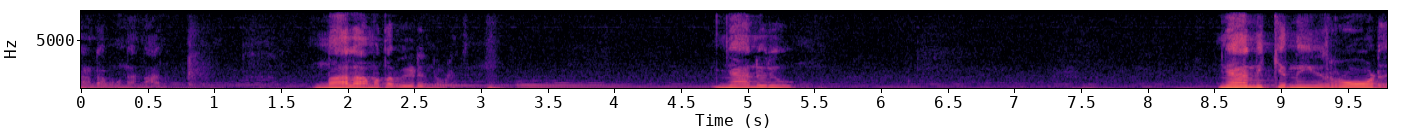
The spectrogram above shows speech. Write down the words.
രണ്ട് മൂന്ന് നാല്. നാലാമത്തെ വീടിന്റെ അടുത്ത് ഞാനൊരു ഞാൻ നിൽക്കുന്ന ഈ റോഡ്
